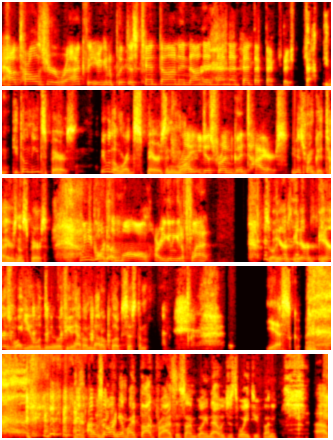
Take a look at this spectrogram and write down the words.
how tall is your rack that you're going to put this tent on? And on and on and on, that. You, you don't need spares. People don't wear spares anymore. Right. You just run good tires. You just run good tires, no spares. When you go to the mall, are you going to get a flat? So here's here's here's what you will do if you have a metal cloak system. Yes. I was already in my thought process. I'm going, that was just way too funny. Um,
